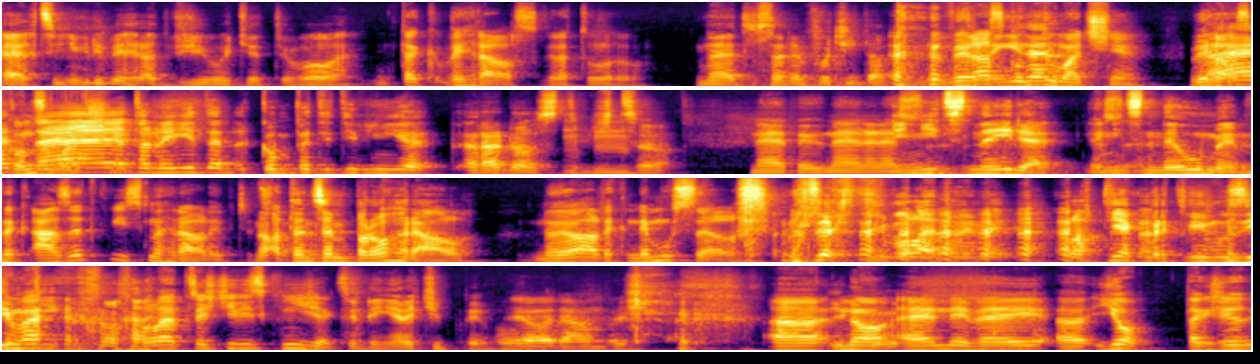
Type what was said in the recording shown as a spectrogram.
já chci někdy vyhrát v životě, ty vole. Tak vyhrál jsi, gratuluju. Ne, to se nepočítá. Vyhrál jsi Ne, ne, to není ten kompetitivní radost, mm-hmm. víš co. Ne, ty, ne, ne, ne. Nic nejde, já nic neumím. Tak AZ jsme hráli přece. No a ten jsem prohrál. No jo, ale tak nemusel. No tak ty vole, to mi platí jak mrtvýmu zimníku. ale přečti víc knížek. Chci denně radši pivo. Jo, dám. bože. Uh, no, anyway, uh, jo, takže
